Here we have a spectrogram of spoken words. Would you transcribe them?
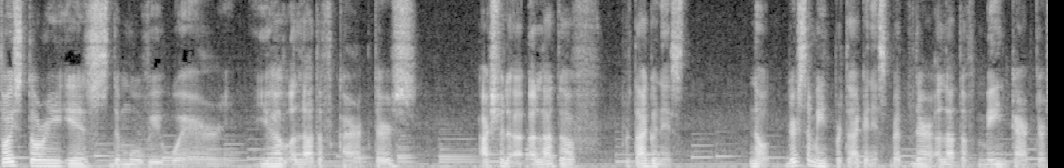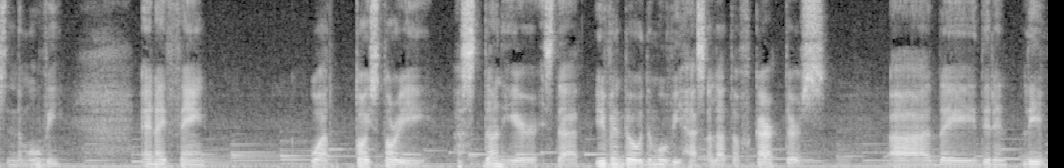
Toy Story is the movie where you have a lot of characters, actually a, a lot of protagonists. No, there's a main protagonist, but there are a lot of main characters in the movie. And I think what Toy Story has done here is that even though the movie has a lot of characters, uh, they didn't leave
